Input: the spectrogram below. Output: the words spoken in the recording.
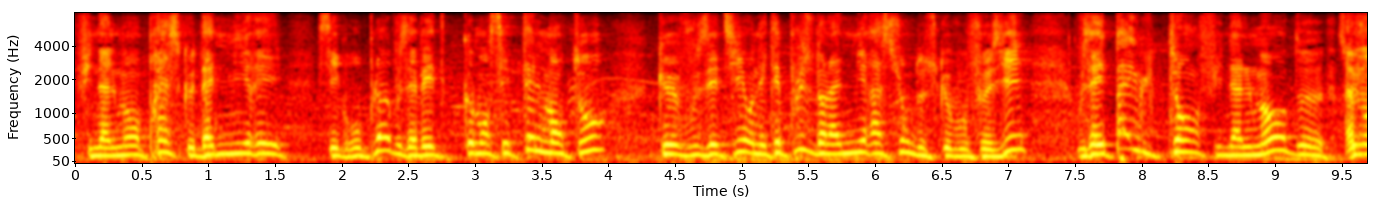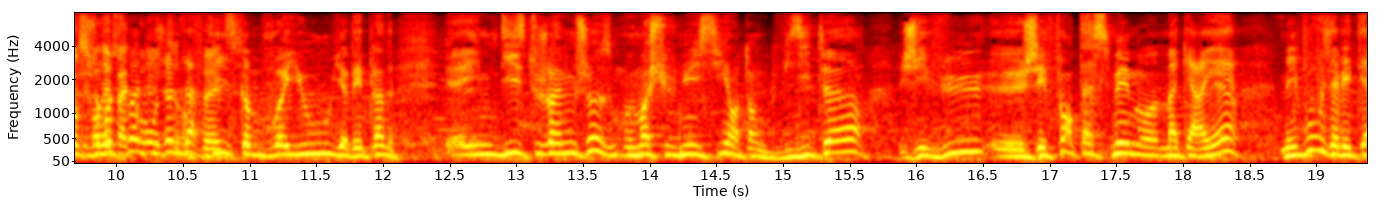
finalement, presque d'admirer ces groupes-là. Vous avez commencé tellement tôt que vous étiez, on était plus dans l'admiration de ce que vous faisiez. Vous n'avez pas eu le temps, finalement, de. Ah, je pas reçois compte, jeunes en fait. artistes comme Voyou, il y avait plein de. et Ils me disent toujours la même chose. Moi, je suis venu ici en tant que visiteur, j'ai vu, euh, j'ai fantasmé ma carrière, mais vous, vous avez été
